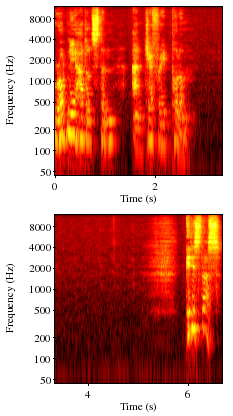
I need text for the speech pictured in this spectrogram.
Rodney Huddleston and Geoffrey Pullum. It is thus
